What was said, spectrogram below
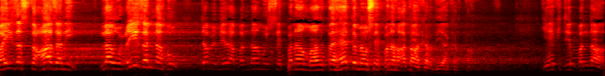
وَإِذَا اسْتَعَاذَنِي لَأُعِيذَنَّهُ، جب میرا بندہ مجھ سے پناہ مانگتا ہے، تو میں اسے پناہ عطا کر دیا کرتا ہوں۔ یہ کہ جب بندہ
